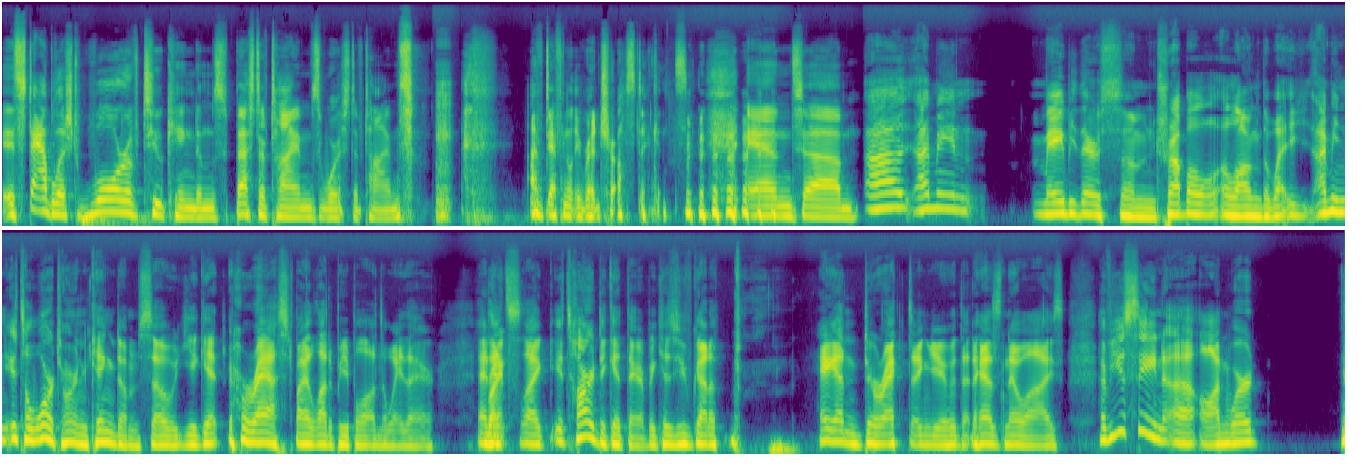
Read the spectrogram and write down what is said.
established War of Two Kingdoms, best of times, worst of times. I've definitely read Charles Dickens, and um, Uh, I mean, maybe there's some trouble along the way. I mean, it's a war torn kingdom, so you get harassed by a lot of people on the way there. And Right. it's like, it's hard to get there because you've got a hand directing you that has no eyes. Have you seen uh, Onward?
